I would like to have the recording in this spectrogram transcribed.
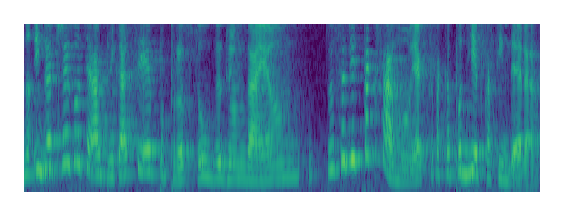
No i dlaczego te aplikacje po prostu wyglądają w zasadzie tak samo, jak taka podjebka Tindera?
